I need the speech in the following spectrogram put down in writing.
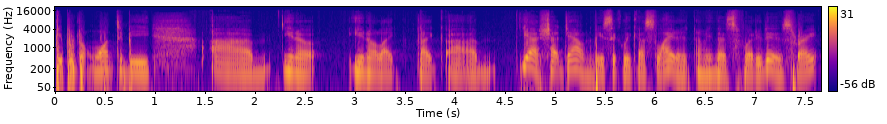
People don't want to be, um, you know, you know, like like um, yeah, shut down, basically gaslighted. I mean, that's what it is, right?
